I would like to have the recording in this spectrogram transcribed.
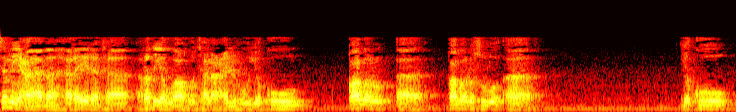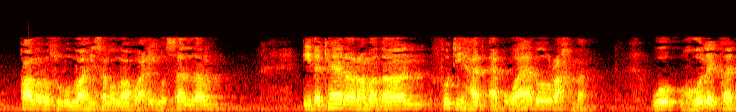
سمع أبا هريرة رضي الله تعالى عنه يقول قال قال رسول يقول قال رسول الله صلى الله عليه وسلم إذا كان رمضان فتحت أبواب الرحمة وغلقت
